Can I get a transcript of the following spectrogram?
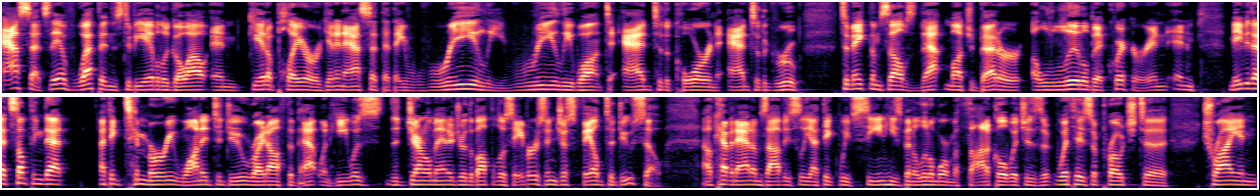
assets, they have weapons to be able to go out and get a player or get an asset that they really, really want to add to the core and add to the group to make themselves that much better a little bit quicker. And and maybe that's something that I think Tim Murray wanted to do right off the bat when he was the general manager of the Buffalo Sabres and just failed to do so. Now, Kevyn Adams, obviously, I think we've seen he's been a little more methodical, which is with his approach to try and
